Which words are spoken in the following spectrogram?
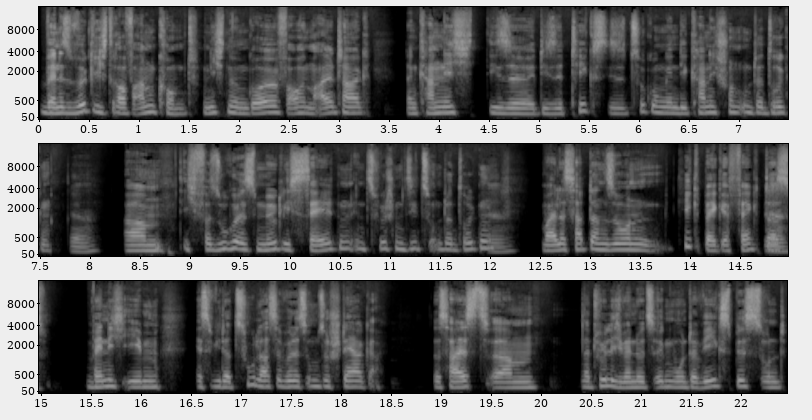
wenn es wirklich drauf ankommt, nicht nur im Golf, auch im Alltag, dann kann ich diese, diese Ticks, diese Zuckungen, die kann ich schon unterdrücken. Ja, Ähm, ich versuche es möglichst selten inzwischen sie zu unterdrücken, ja. weil es hat dann so einen Kickback-Effekt, dass wenn ich eben es wieder zulasse, wird es umso stärker. Das heißt, ähm, natürlich, wenn du jetzt irgendwo unterwegs bist und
